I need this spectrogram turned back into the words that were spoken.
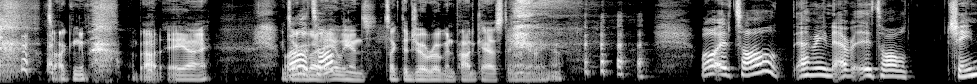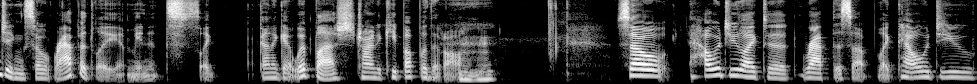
talking about, about AI. We well, talk about all... aliens. It's like the Joe Rogan podcast in here right now. Well, it's all, I mean, it's all changing so rapidly. I mean, it's like to get whiplash trying to keep up with it all. Mm-hmm. So, how would you like to wrap this up? Like, how would you,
